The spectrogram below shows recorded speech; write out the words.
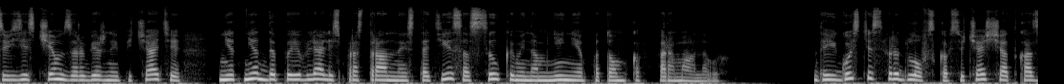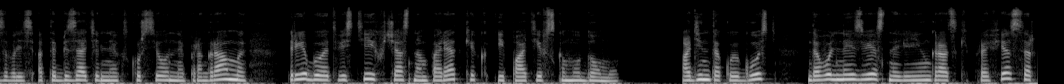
в связи с чем в зарубежной печати нет-нет да появлялись пространные статьи со ссылками на мнение потомков Романовых. Да и гости Свердловска все чаще отказывались от обязательной экскурсионной программы, требуя отвезти их в частном порядке к Ипатьевскому дому. Один такой гость, довольно известный ленинградский профессор,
